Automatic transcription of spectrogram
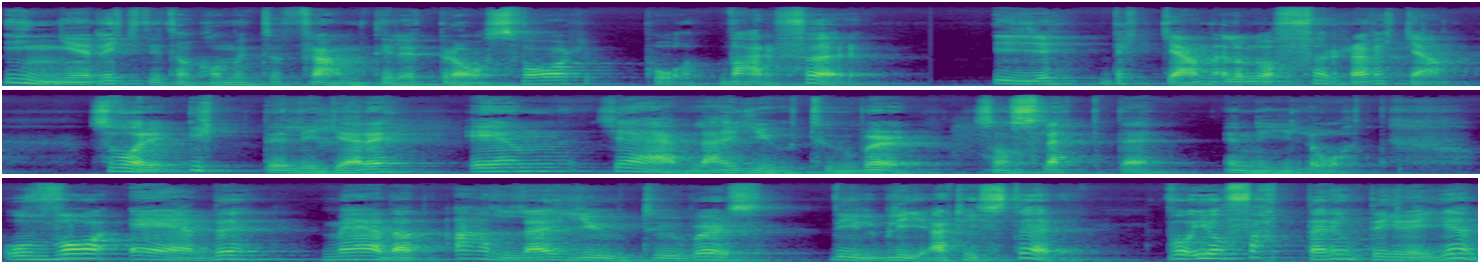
ingen riktigt har kommit fram till ett bra svar på varför. I veckan, eller om det var förra veckan, så var det ytterligare en jävla youtuber som släppte en ny låt. Och vad är det med att alla youtubers vill bli artister? Jag fattar inte grejen.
